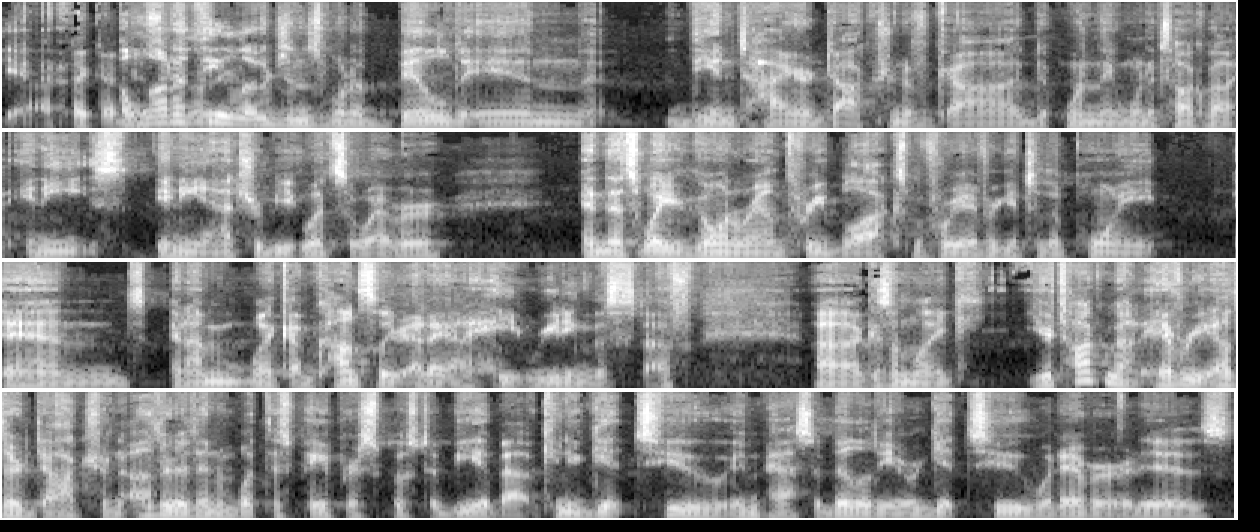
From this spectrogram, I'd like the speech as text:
yeah, I think I a lot of theologians want to build in the entire doctrine of God when they want to talk about any any attribute whatsoever, and that's why you're going around three blocks before you ever get to the point and and i'm like i'm constantly I, I hate reading this stuff because uh, i'm like you're talking about every other doctrine other than what this paper is supposed to be about can you get to impassibility or get to whatever it is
